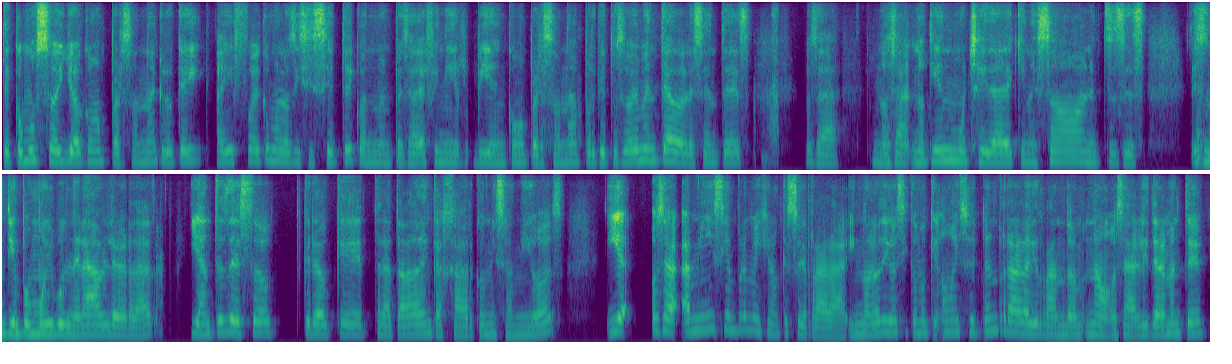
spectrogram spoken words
de cómo soy yo como persona. Creo que ahí, ahí fue como los 17 cuando me empecé a definir bien como persona, porque pues obviamente adolescentes, o sea, no, o sea, no tienen mucha idea de quiénes son, entonces es un tiempo muy vulnerable, ¿verdad? Y antes de eso, creo que trataba de encajar con mis amigos y... O sea, a mí siempre me dijeron que soy rara y no lo digo así como que, ay, soy tan rara y random. No, o sea, literalmente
